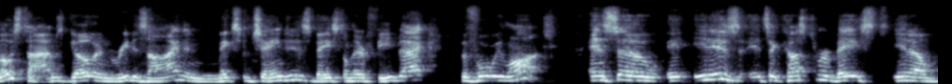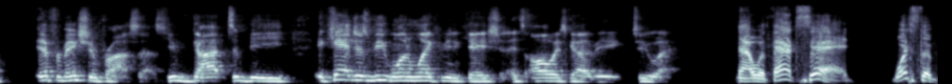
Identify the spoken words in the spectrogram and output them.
most times, go and redesign and make some changes based on their feedback before we launch. And so it, it is, it's a customer based, you know, information process. You've got to be, it can't just be one way communication. It's always got to be two way. Now, with that said, what's the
